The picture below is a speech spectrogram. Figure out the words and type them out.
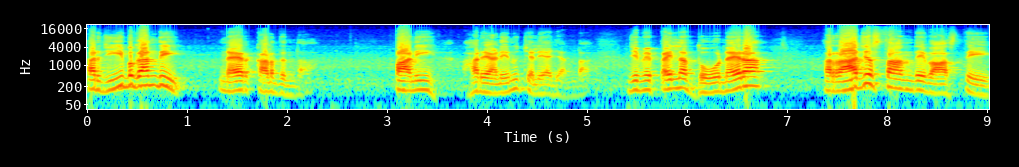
ਹਰਜੀਬ ਗਾਂਧੀ ਨਹਿਰ ਕੱਢ ਦਿੰਦਾ, ਪਾਣੀ ਹਰਿਆਣੇ ਨੂੰ ਚਲਿਆ ਜਾਂਦਾ। ਜਿਵੇਂ ਪਹਿਲਾਂ ਦੋ ਨਹਿਰਾਂ ਰਾਜਸਥਾਨ ਦੇ ਵਾਸਤੇ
